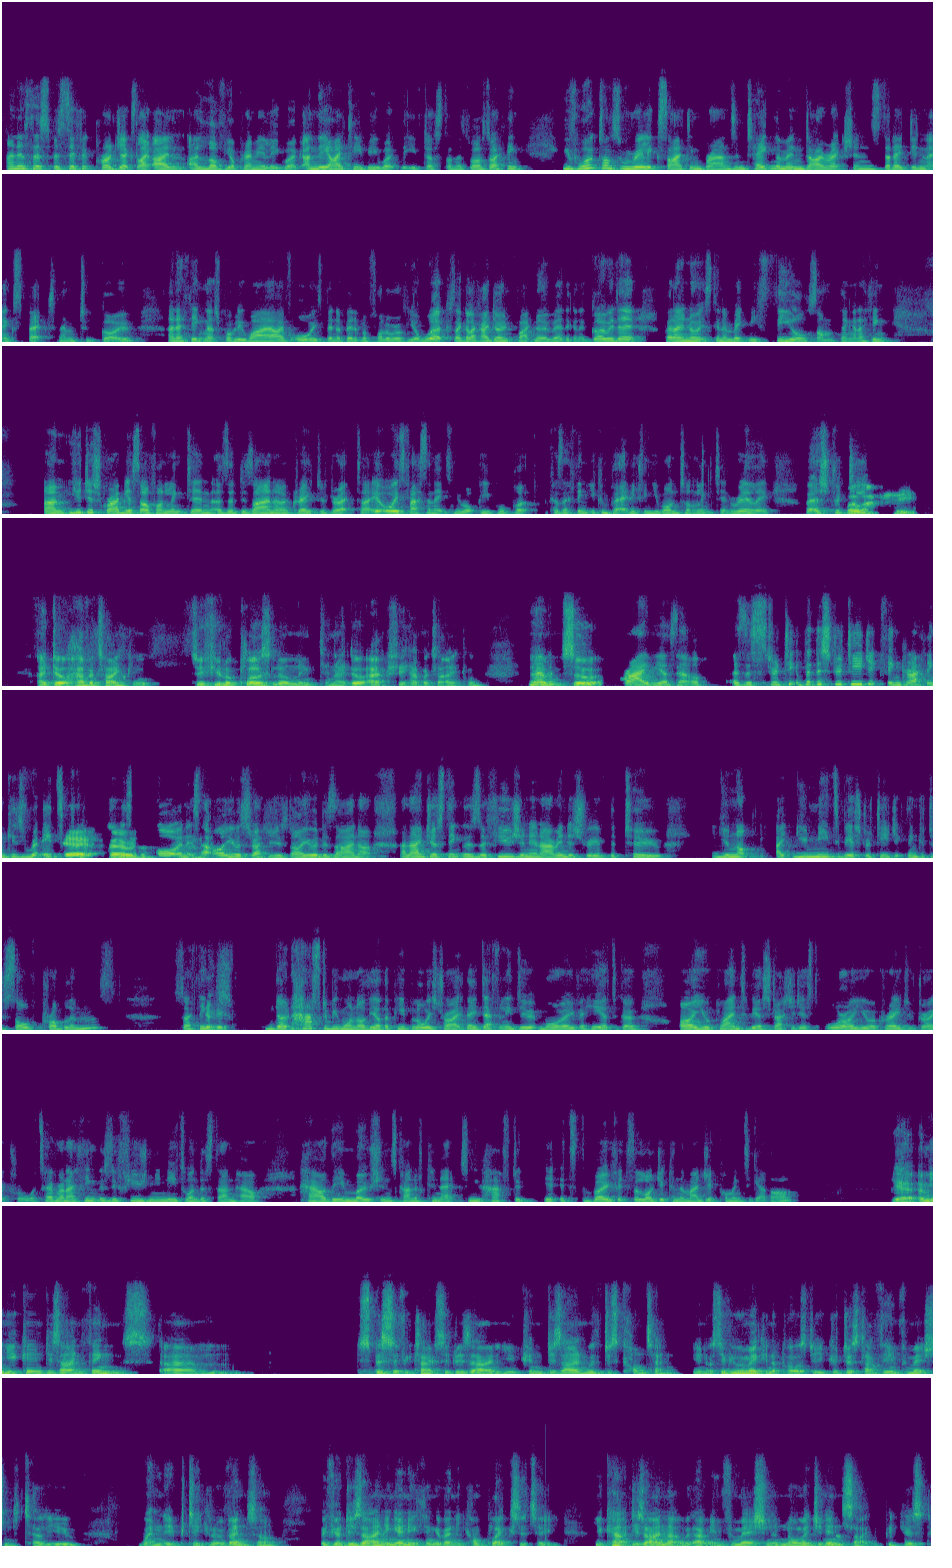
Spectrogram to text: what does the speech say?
And is there specific projects like I, I love your Premier League work and the ITV work that you've just done as well. So I think you've worked on some really exciting brands and taken them in directions that I didn't expect them to go. And I think that's probably why I've always been a bit of a follower of your work because I go like I don't quite know where they're going to go with it, but I know it's going to make me feel something. And I think um, you describe yourself on LinkedIn as a designer, creative director. It always fascinates me what people put because I think you can put anything you want on LinkedIn, really. But a strategic. Well, actually, I don't have a title. So if you look closely on LinkedIn, I don't actually have a title. No, um, so describe yourself as a strategic, but the strategic thinker, I think, is it's yeah, important. It's that are you a strategist? Are you a designer? And I just think there's a fusion in our industry of the two. You're not. You need to be a strategic thinker to solve problems. So I think yes. that you don't have to be one or the other. People always try. They definitely do it more over here to go are you applying to be a strategist or are you a creative director or whatever? And i think there's a fusion. You need to understand how how the emotions kind of connect and you have to it's both it's the logic and the magic coming together. Yeah i mean you can design things um specific types of design you can design with just content you know. So if you were making a poster you could just have the information to tell you when the particular event's on if you're designing anything of any complexity you can't design that without information and knowledge and insight because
